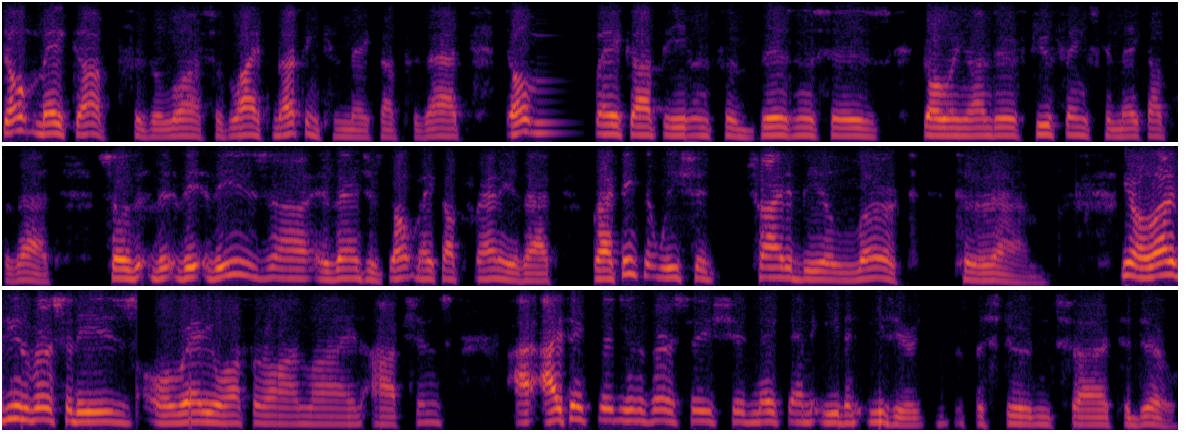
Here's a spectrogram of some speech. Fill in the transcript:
don't make up for the loss of life. Nothing can make up for that. Don't make up even for businesses going under. Few things can make up for that. So the, the, these uh, advantages don't make up for any of that. But I think that we should try to be alert to them. You know, a lot of universities already offer online options. I, I think that universities should make them even easier for students uh, to do.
